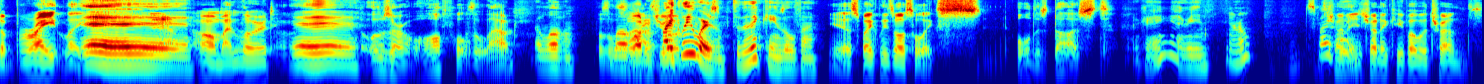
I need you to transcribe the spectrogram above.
the bright like yeah, oh my lord, yeah, those are that awful. was loud. I love them. That was Love loud. them. don't Spike Lee wears them to the Knick games all the time. Yeah, Spike Lee's also like old as dust. Okay, I mean, you know, He's Spike trying, to, he's trying to keep up with trends.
